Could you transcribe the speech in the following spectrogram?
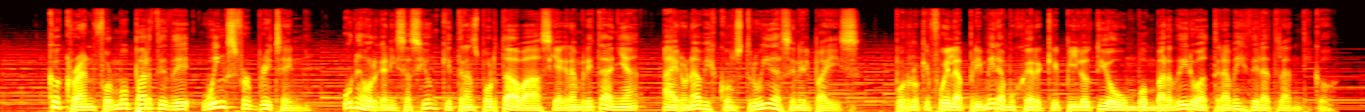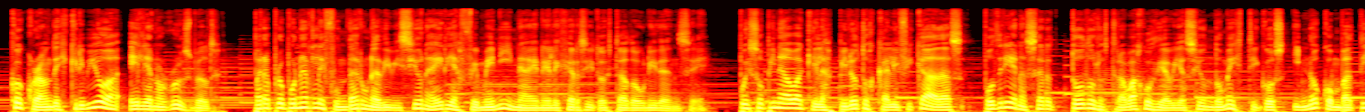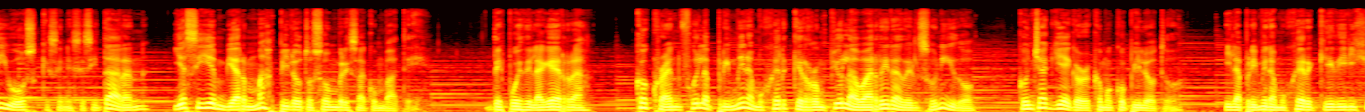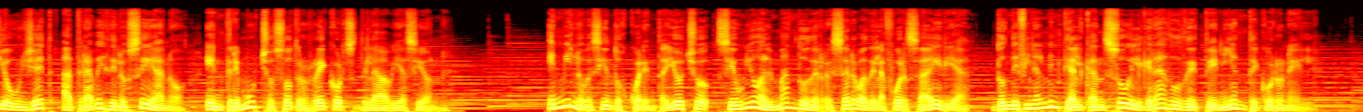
Cochrane formó parte de Wings for Britain, una organización que transportaba hacia Gran Bretaña aeronaves construidas en el país, por lo que fue la primera mujer que piloteó un bombardero a través del Atlántico. Cochrane describió a Eleanor Roosevelt para proponerle fundar una división aérea femenina en el ejército estadounidense, pues opinaba que las pilotos calificadas podrían hacer todos los trabajos de aviación domésticos y no combativos que se necesitaran y así enviar más pilotos hombres a combate. Después de la guerra, Cochrane fue la primera mujer que rompió la barrera del sonido, con Jack Yeager como copiloto, y la primera mujer que dirigió un jet a través del océano, entre muchos otros récords de la aviación. En 1948 se unió al mando de reserva de la Fuerza Aérea, donde finalmente alcanzó el grado de teniente coronel.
